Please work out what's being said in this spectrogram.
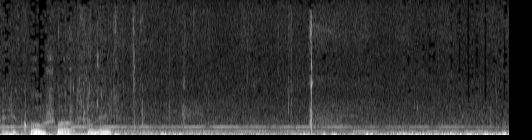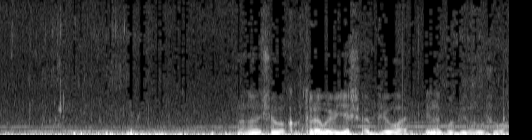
Далеко ушла, смотри. Она еще вокруг травы, видишь, обвивает и на глубину ушла.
